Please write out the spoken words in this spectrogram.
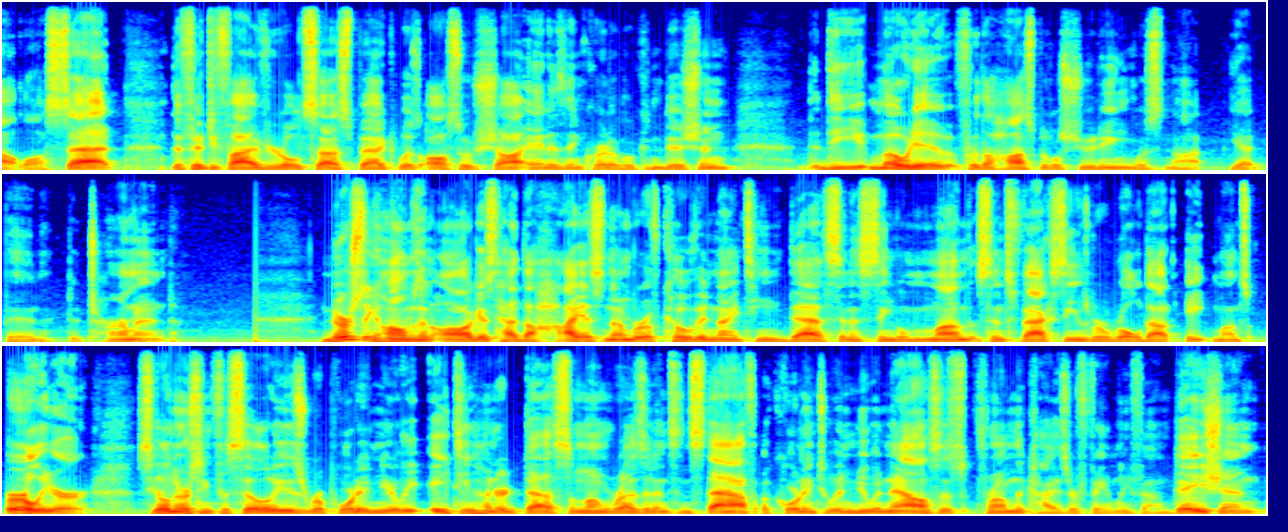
Outlaw said. The 55-year-old suspect was also shot and is in critical condition. The motive for the hospital shooting was not yet been determined. Nursing homes in August had the highest number of COVID-19 deaths in a single month since vaccines were rolled out eight months earlier. Skilled nursing facilities reported nearly 1,800 deaths among residents and staff, according to a new analysis from the Kaiser Family Foundation.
